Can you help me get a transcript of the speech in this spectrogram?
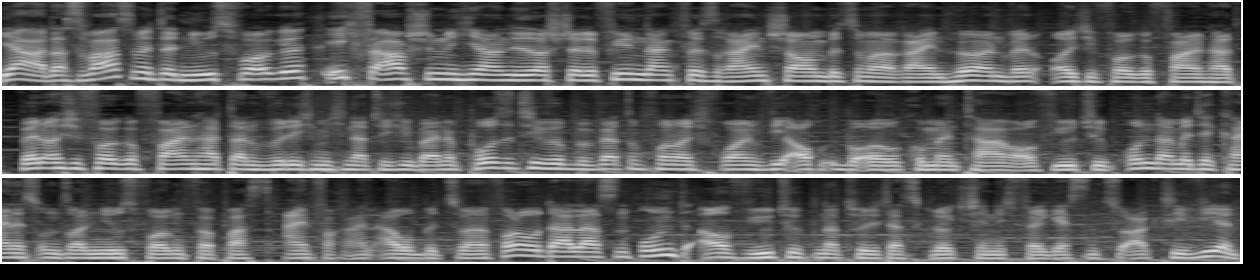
Ja, das war's mit der News-Folge. Ich verabschiede mich hier an dieser Stelle. Vielen Dank fürs Reinschauen bzw. reinhören, wenn euch die Folge gefallen hat. Wenn euch die Folge gefallen hat, dann würde ich mich natürlich über eine positive Bewertung von euch freuen, wie auch über eure Kommentare auf YouTube. Und damit ihr keines unserer News-Folgen verpasst, einfach ein Abo bzw. Follow dalassen und auf YouTube natürlich das Glöckchen nicht vergessen zu aktivieren.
